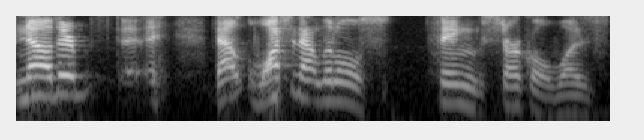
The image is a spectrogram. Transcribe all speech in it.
No, they're that watching that little thing circle was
